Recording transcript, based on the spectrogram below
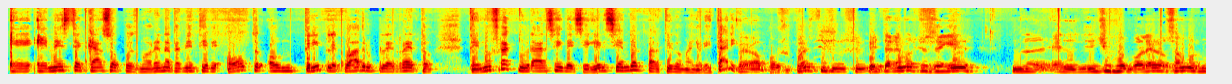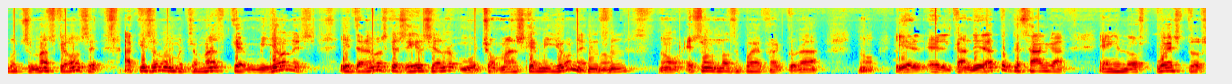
Eh, en este caso, pues Morena también tiene otro, un triple, cuádruple reto de no fracturarse y de seguir siendo el partido mayoritario. Pero por supuesto, y tenemos que seguir el dicho futbolero, somos mucho más que 11. Aquí somos mucho más que millones y tenemos que seguir siendo mucho más que millones, ¿no? no eso no se puede fracturar, ¿no? Y el, candidato que salga en los puestos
